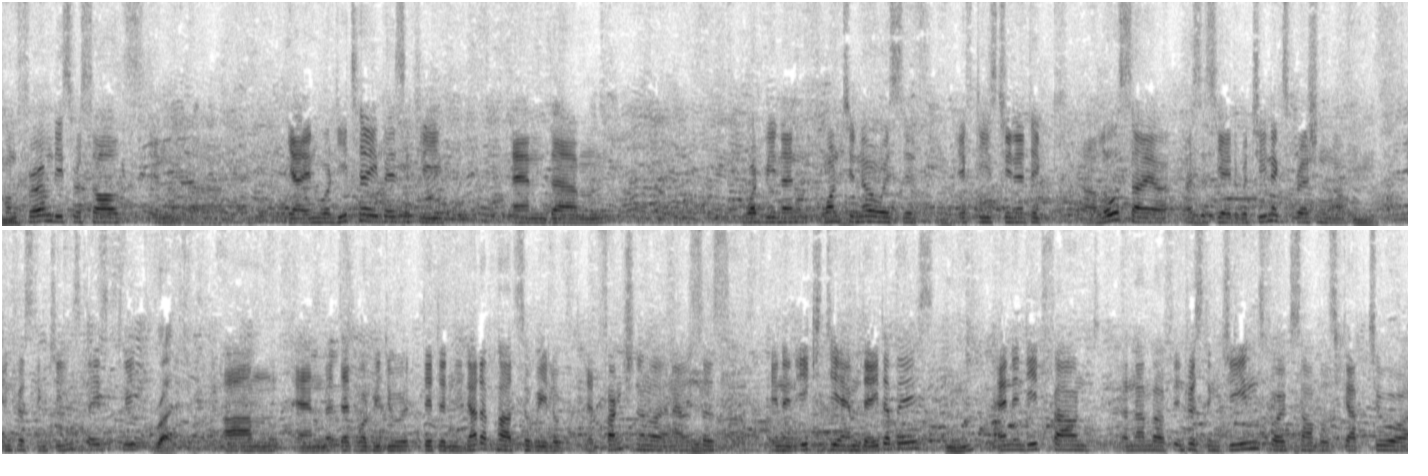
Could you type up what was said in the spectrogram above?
confirm these results in uh, yeah in more detail basically. And um, what we then want to know is if if these genetic uh, loci are associated with gene expression of interesting genes basically Right. um, and that's what we do did in the other part. So we looked at functional analysis in an eQTM database, and indeed found a number of interesting genes. For example, SCAP2 or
